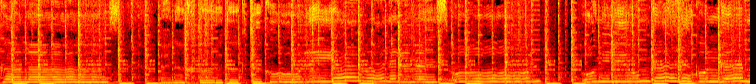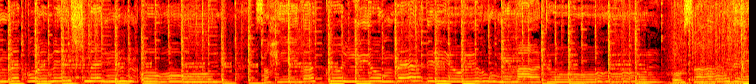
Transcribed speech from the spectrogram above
خلاص. أنا اخترتك تكون ليا وأنا المسؤول. ومن اليوم ده هكون جنبك ومش منقول. صحي لك كل يوم بدري ويومي معدول. قصادك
